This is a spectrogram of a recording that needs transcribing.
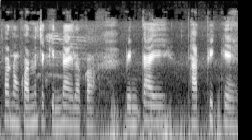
เพราะน้องขวัญมันจะกินได้แล้วก็เป็นไก่พัดพริกแกง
